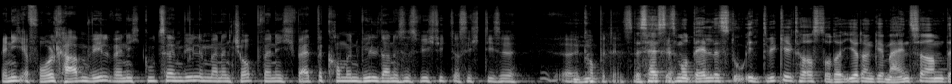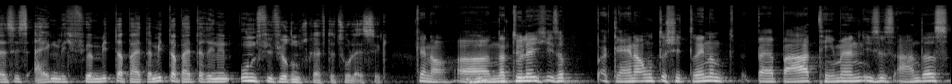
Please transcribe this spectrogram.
wenn ich Erfolg haben will, wenn ich gut sein will in meinem Job, wenn ich weiterkommen will, dann ist es wichtig, dass ich diese äh, mhm. Kompetenzen Das heißt, das Modell, das du entwickelt hast oder ihr dann gemeinsam, das ist eigentlich für Mitarbeiter, Mitarbeiterinnen und für Führungskräfte zulässig. Genau. Mhm. Äh, natürlich ist ein, ein, kleiner Unterschied drin und bei ein paar Themen ist es anders.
